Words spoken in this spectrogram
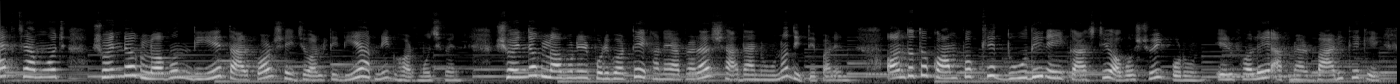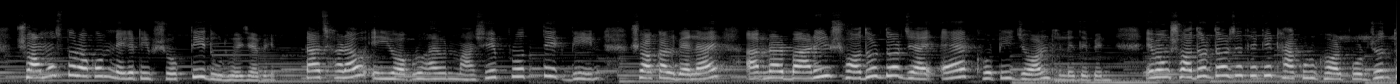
এক চামচ সৈন্দক লবণ দিয়ে তারপর সেই জলটি দিয়ে আপনি ঘর মুছবেন। সৈন্দক লবণের পরিবর্তে এখানে আপনারা সাদা নুনও দিতে পারেন। অন্তত কমপক্ষে দুদিন এই কাজটি অবশ্যই করুন। এর ফলে আপনার বাড়ি থেকে সমস্ত রকম নেগেটিভ শক্তি দূর হয়ে যাবে। তাছাড়াও এই অগ্রহায়ণ মাসে প্রত্যেক দিন সকালবেলায় আপনার বাড়ির সদর দরজায় এক ঘটি জল ঢেলে দেবেন এবং সদর দরজা থেকে ঠাকুর ঘর পর্যন্ত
